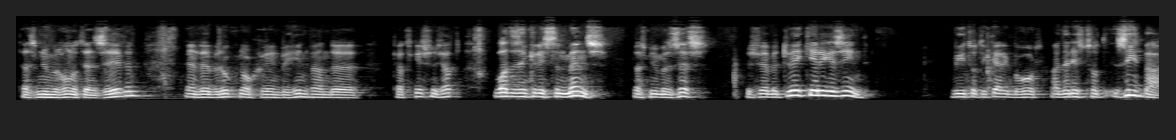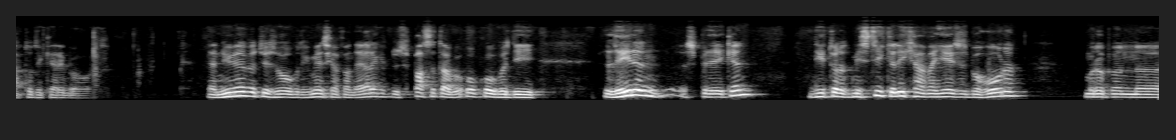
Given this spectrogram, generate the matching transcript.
Dat is nummer 107. En we hebben ook nog in het begin van de catechismus gehad. Wat is een christenmens? Dat is nummer 6. Dus we hebben twee keren gezien wie tot de kerk behoort. Maar dat is tot, zichtbaar tot de kerk behoort. En nu hebben we het dus over de gemeenschap van de heiligen. Dus past het dat we ook over die leden spreken, die tot het mystieke lichaam van Jezus behoren, maar op een uh,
